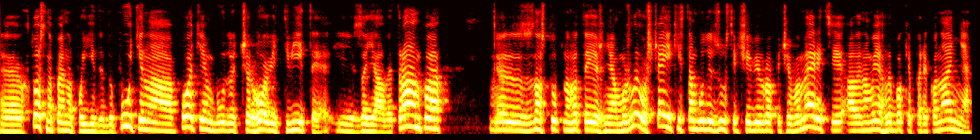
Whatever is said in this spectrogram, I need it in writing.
Е, Хтось, напевно, поїде до Путіна. Потім будуть чергові твіти і заяви Трампа е, з наступного тижня. Можливо, ще якісь там будуть зустрічі в Європі чи в Америці, але на моє глибоке переконання,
